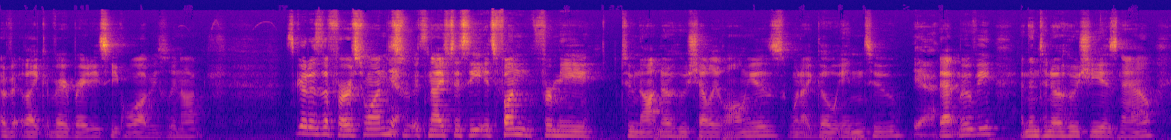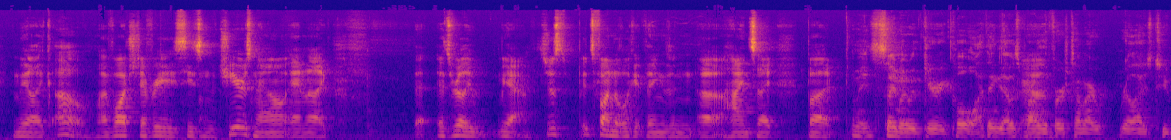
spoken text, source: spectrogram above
like a very Brady sequel, obviously not as good as the first one. Yeah. So it's nice to see. It's fun for me to not know who Shelley Long is when I go into Yeah. that movie, and then to know who she is now, and be like, oh, I've watched every season of Cheers now, and like, it's really yeah, it's just it's fun to look at things in uh, hindsight. But I mean, it's the same way with Gary Cole. I think that was probably Yeah. the first time I realized who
